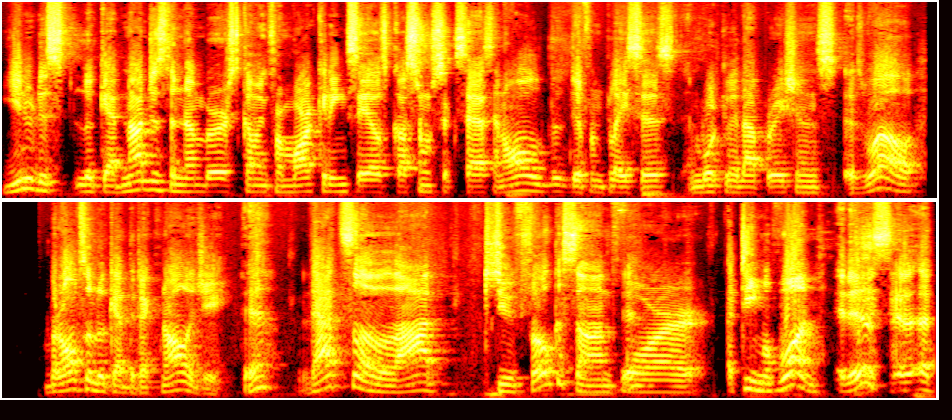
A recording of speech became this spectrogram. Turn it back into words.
you need to look at not just the numbers coming from marketing, sales, customer success, and all the different places, and working with operations as well, but also look at the technology. Yeah. That's a lot to focus on for yeah. a team of one. It is a,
